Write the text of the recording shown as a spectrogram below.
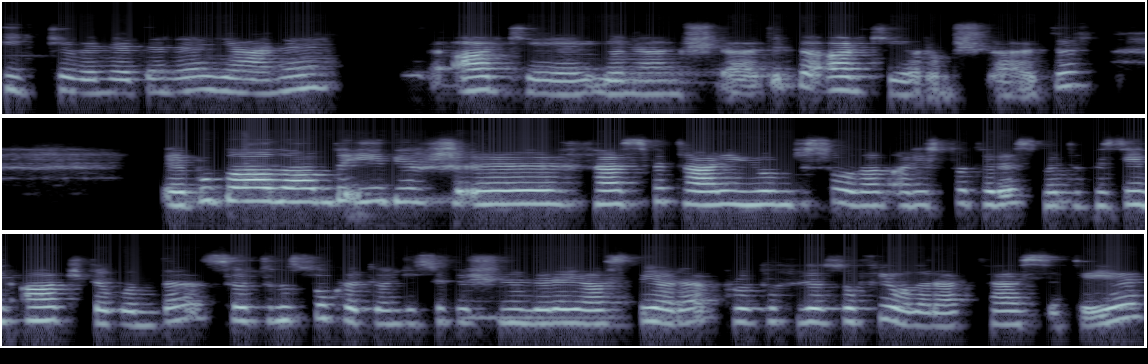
ilke ve nedene yani arkeye yönelmişlerdir ve arkeyi aramışlardır. E, bu bağlamda iyi bir e, felsefe tarihi yorumcusu olan Aristoteles Metafiziğin A kitabında sırtını Sokrat öncesi düşünürlere yaslayarak protofilosofi olarak felsefeyi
